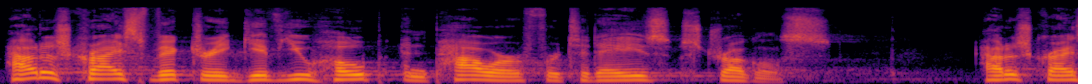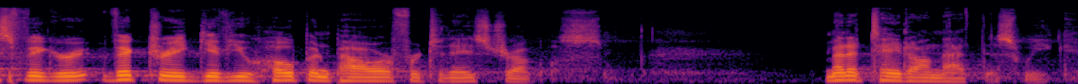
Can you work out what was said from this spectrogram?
How does Christ's victory give you hope and power for today's struggles? How does Christ's victory give you hope and power for today's struggles? Meditate on that this week.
